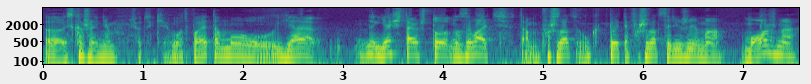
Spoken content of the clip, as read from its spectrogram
э, искажением все-таки. Вот поэтому я, я считаю, что называть там фашизацию, говорить о фашизации режима можно,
